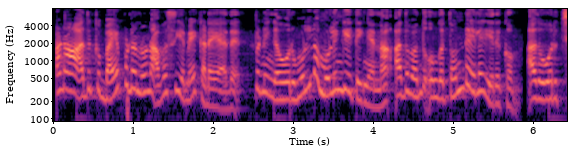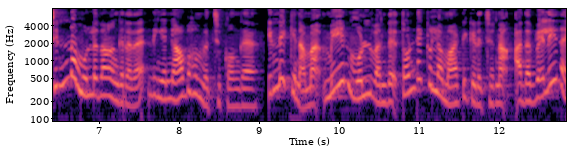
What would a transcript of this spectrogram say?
ஆனா அதுக்கு பயப்படணும்னு அவசியமே கிடையாது. இப்ப நீங்க ஒரு முள்ளை முழுங்கிட்டீங்கன்னா அது வந்து உங்க தொண்டையில இருக்கும். அது ஒரு சின்ன முள்ளு தாங்கிறத நீங்க ஞாபகம் வச்சுக்கோங்க. இன்னைக்கு நம்ம மீன் முள் வந்து தொண்டைக்குள்ள மாட்டிக்கிடுச்சுன்னா அதை வெளியில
